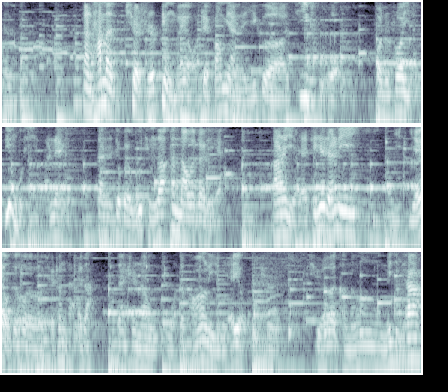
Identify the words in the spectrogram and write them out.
现在但是他们确实并没有这方面的一个基础，或者说也并不喜欢这个，但是就被无情的摁到了这里。当然也这些人里也也有最后有学成才的，但是呢，我的朋友里也有就是学了可能没几天儿，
